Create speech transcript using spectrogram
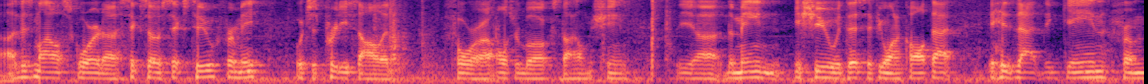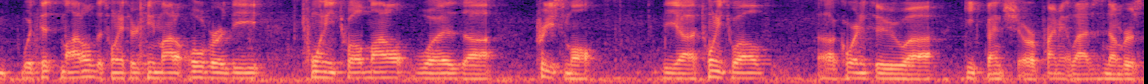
Uh, this model scored a 6062 for me, which is pretty solid for an ultrabook style machine. The uh, the main issue with this, if you want to call it that, is that the gain from with this model, the 2013 model, over the 2012 model was uh, pretty small. The uh, 2012, uh, according to uh, Geekbench or Primate Labs numbers,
